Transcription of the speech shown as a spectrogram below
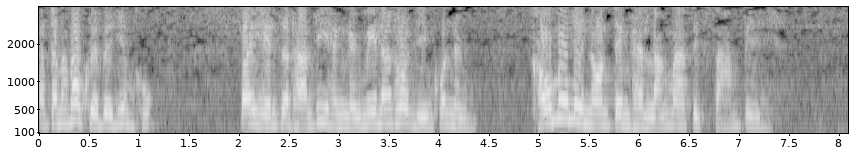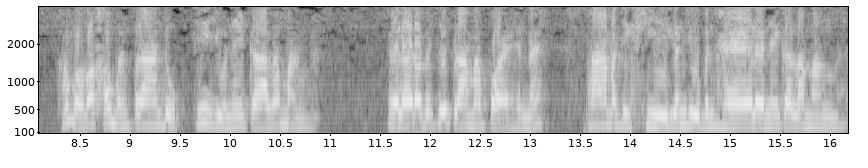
อัตมาภาพเคยไปเยี่ยมคุก ไปเห็นสถานที่แห่งหนึ่งมีนักโทษหญิงคนหนึ่ง เขาไม่ได้นอนเต็มแผ่นหลังมาสิบสามปี เขาบอกว่าเขาเหมือนปลาดุกที่อยู่ในกาละมัง เวลาเราไปซื้อปลามาปล่อยเห็นไหมปลามันจะขี่กันอยู่เป็นแพเลยในกาละมังนะ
